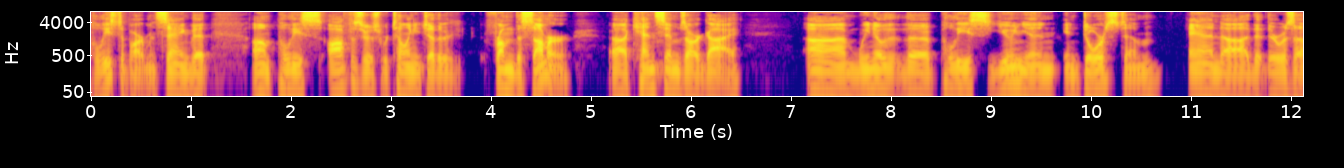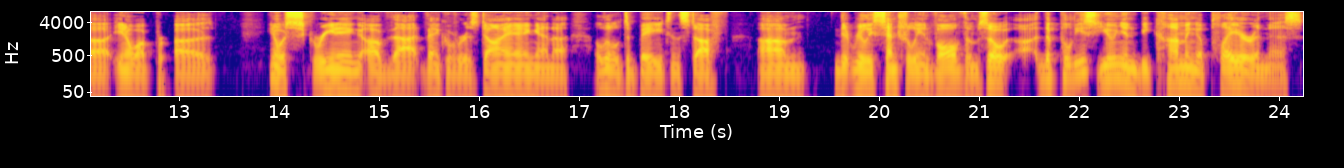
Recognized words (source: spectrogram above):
police department saying that um, police officers were telling each other from the summer, uh, Ken Sims our guy. Um, we know that the police union endorsed him, and uh, that there was a you know a, a you know a screening of that Vancouver is dying and a, a little debate and stuff. Um, that really centrally involve them. So uh, the police union becoming a player in this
